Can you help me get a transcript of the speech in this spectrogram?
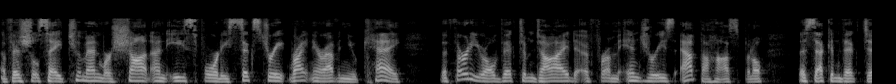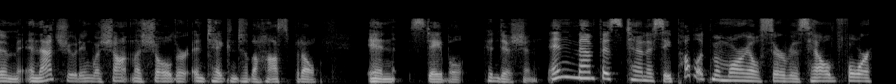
Officials say two men were shot on East 46th Street, right near Avenue K. The 30 year old victim died from injuries at the hospital. The second victim in that shooting was shot in the shoulder and taken to the hospital in stable condition. In Memphis, Tennessee, public memorial service held for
